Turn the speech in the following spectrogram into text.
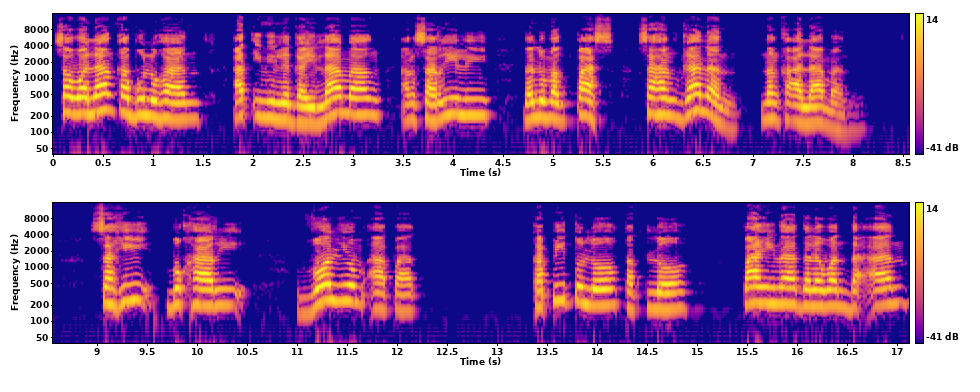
sa walang kabuluhan at inilagay lamang ang sarili na lumagpas sa hangganan ng kaalaman. Sahi Bukhari, Volume 4, Kapitulo 3, Pahina 282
